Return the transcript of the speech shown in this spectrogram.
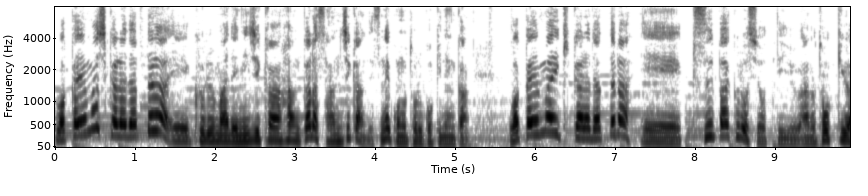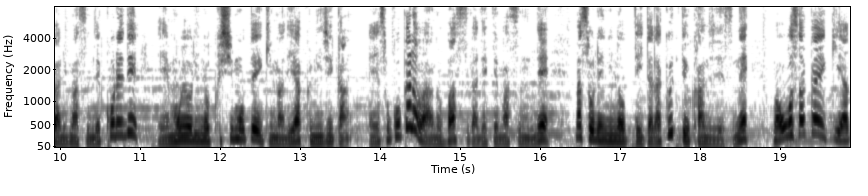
和歌山市からだったら、えー、車で2時間半から3時間ですね、このトルコ記念館。和歌山駅からだったら、えー、スーパークロシオっていうあの特急ありますんで、これで、えー、最寄りの串本駅まで約2時間、えー、そこからはあのバスが出てますんで、まあ、それに乗っていただくっていう感じですね。まあ、大阪駅やっ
